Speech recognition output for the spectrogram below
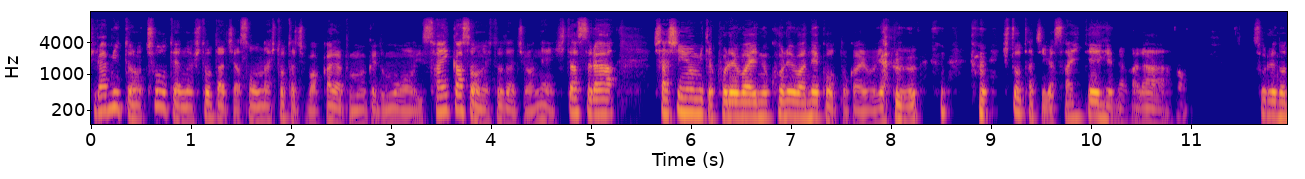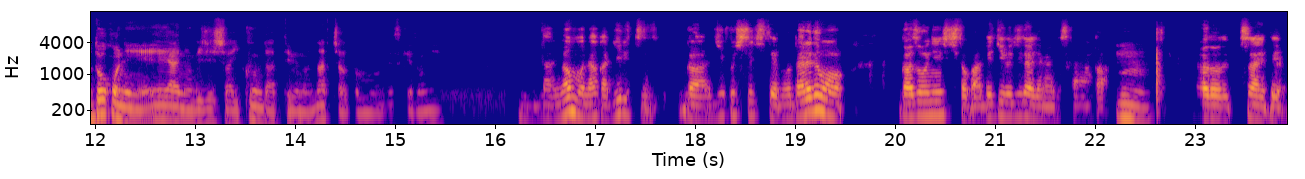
ピラミッドの頂点の人たちはそんな人たちばっかりだと思うけども、最下層の人たちはね、ひたすら写真を見て、これは犬、これは猫とかをやる 人たちが最底辺だから、それのどこに AI の技術者行くんだっていうのになっちゃうと思うんですけどね。今もなんか技術が熟してきて、もう誰でも画像認識とかできる時代じゃないですか。なんか、うん。クラウドで繋いで。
